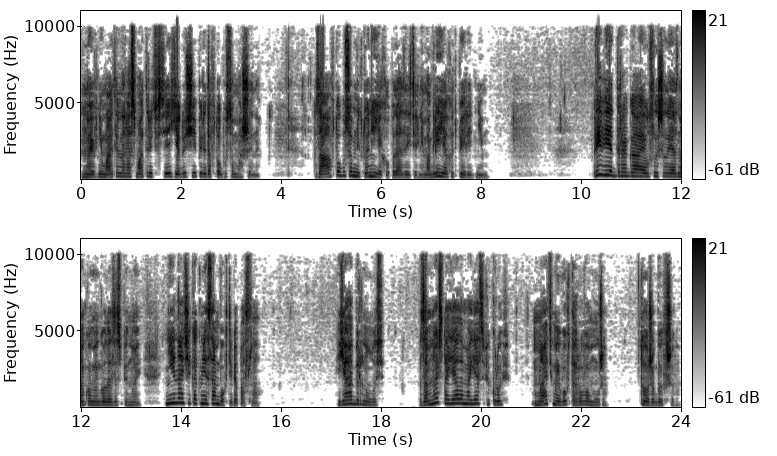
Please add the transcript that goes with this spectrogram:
но и внимательно рассматривать все едущие перед автобусом машины. За автобусом никто не ехал подозрительнее, могли ехать перед ним. «Привет, дорогая!» — услышала я знакомый голос за спиной. «Не иначе, как мне сам Бог тебя послал». Я обернулась. За мной стояла моя свекровь, мать моего второго мужа, тоже бывшего.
